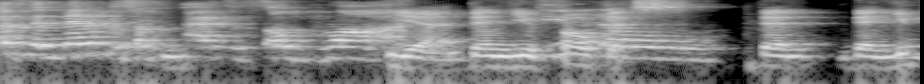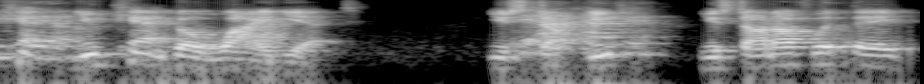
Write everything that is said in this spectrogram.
Because the medical supplies are so broad. Yeah. Then you You focus. know, Then then you can't Yeah. you can't go wide yet. You yeah, start you, you start off with a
